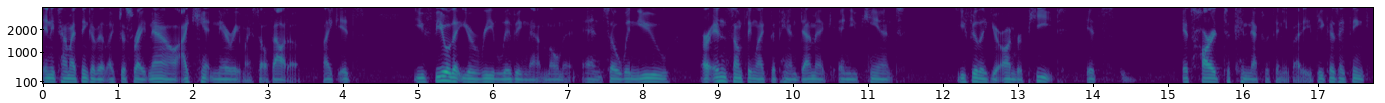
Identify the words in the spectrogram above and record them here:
anytime I think of it, like just right now, I can't narrate myself out of. Like it's, you feel that you're reliving that moment. And so when you are in something like the pandemic and you can't, you feel like you're on repeat, it's, it's hard to connect with anybody because I think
